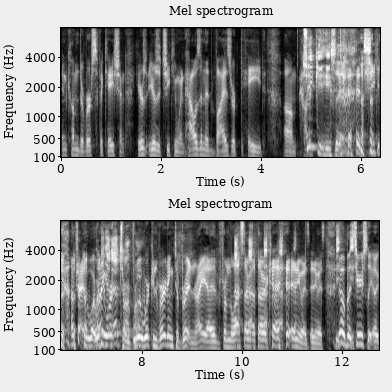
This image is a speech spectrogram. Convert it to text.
income diversification. Here's here's a cheeky one. How is an advisor paid? Um, how did- Cheeky, he said. cheeky. I'm trying. Where Where'd you get that term from? We're, converting to Britain, right? Uh, from the last time I thought. Okay. anyways, anyways. No, but seriously, a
